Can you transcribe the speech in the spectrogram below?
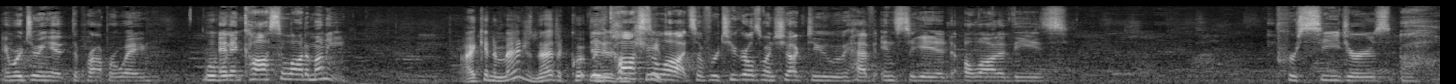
and we're doing it the proper way. Well, and we- it costs a lot of money. I can imagine that equipment It isn't costs cheap. a lot. So for Two Girls One Shuck to have instigated a lot of these procedures, oh,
